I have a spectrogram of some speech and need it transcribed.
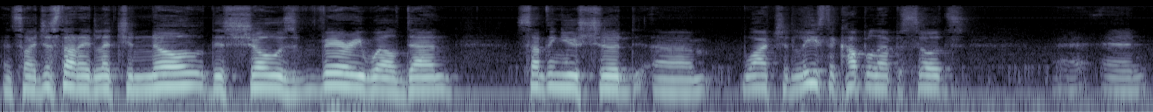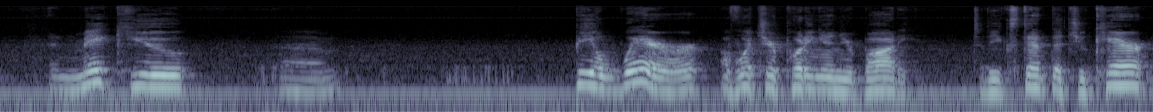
and so I just thought I'd let you know this show is very well done something you should um, watch at least a couple episodes and and make you um, be aware of what you're putting in your body to the extent that you care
